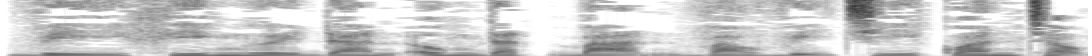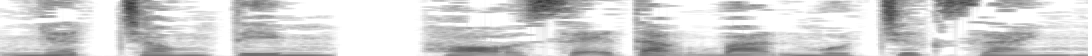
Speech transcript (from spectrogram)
Vì khi người đàn ông đặt bạn vào vị trí quan trọng nhất trong tim, họ sẽ tặng bạn một chức danh.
